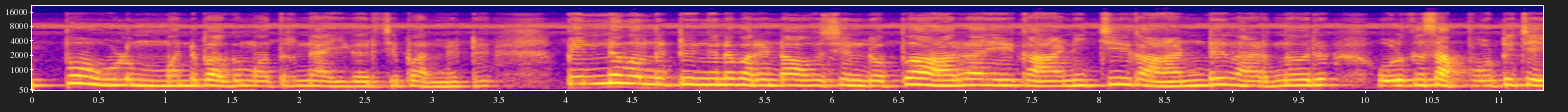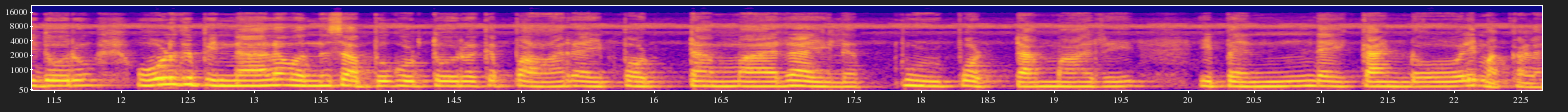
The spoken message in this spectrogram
ഇപ്പൊ ഓൾ ഉമ്മന്റെ ഭാഗം മാത്രം ന്യായീകരിച്ച് പറഞ്ഞിട്ട് പിന്നെ വന്നിട്ട് ഇങ്ങനെ പറയേണ്ട ആവശ്യമുണ്ടോ. ഇപ്പം ആരായി? കാണിച്ച് കണ്ട് നടന്നവരും ഓൾക്ക് സപ്പോർട്ട് ചെയ്തവരും ഓൾക്ക് പിന്നാലെ വന്ന് സബ് കൊടുത്തവരൊക്കെ പാരായി പൊട്ടന്മാരായില്ല? പുഴു പൊട്ടന്മാര്. ഇപ്പം എന്റെ കണ്ടോളി മക്കളെ?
